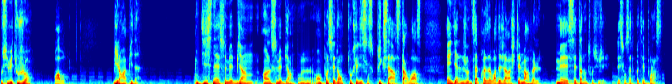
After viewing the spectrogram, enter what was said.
Vous suivez toujours Bravo. Bilan rapide. Disney se met bien, euh, se met bien euh, en possédant toutes les licences Pixar, Star Wars et Indiana Jones après avoir déjà racheté Marvel. Mais c'est un autre sujet. Laissons ça de côté pour l'instant.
